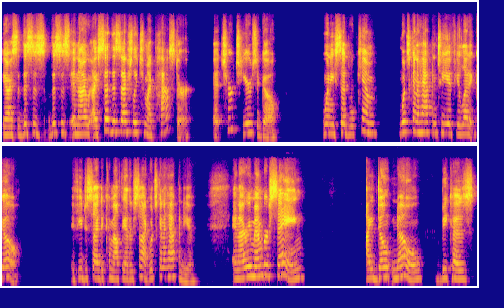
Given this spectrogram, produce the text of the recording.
You know, I said, this is this is, and I, I said this actually to my pastor at church years ago when he said, Well, Kim, what's going to happen to you if you let it go? If you decide to come out the other side, what's going to happen to you? And I remember saying, I don't know because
